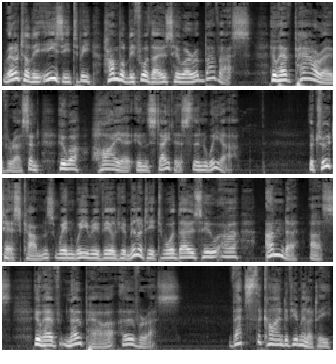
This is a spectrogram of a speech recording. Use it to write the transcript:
relatively easy to be humble before those who are above us, who have power over us, and who are higher in status than we are. The true test comes when we reveal humility toward those who are under us, who have no power over us. That's the kind of humility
